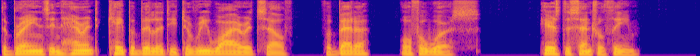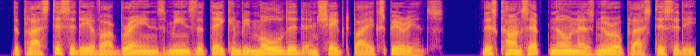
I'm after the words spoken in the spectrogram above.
the brain's inherent capability to rewire itself, for better or for worse. Here's the central theme the plasticity of our brains means that they can be molded and shaped by experience. This concept, known as neuroplasticity,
